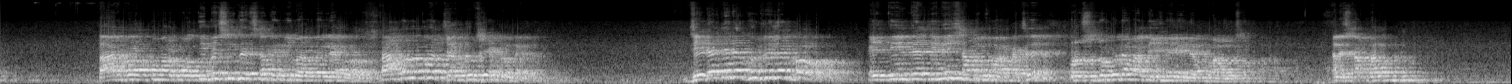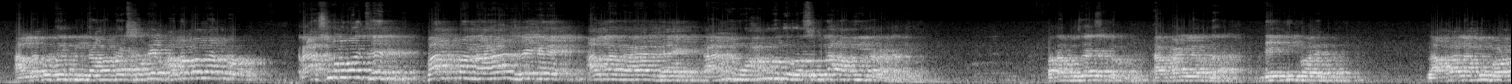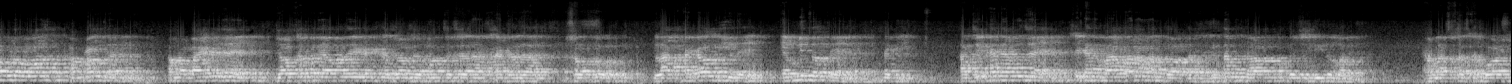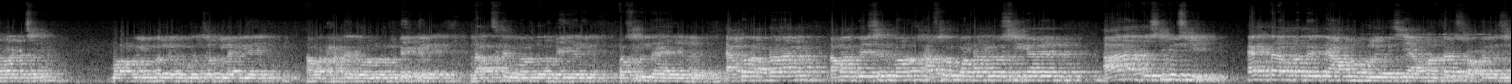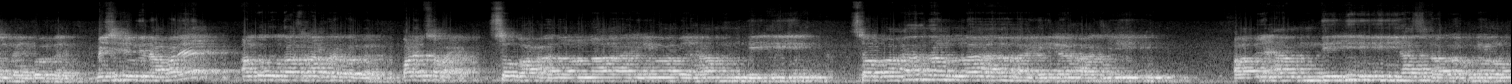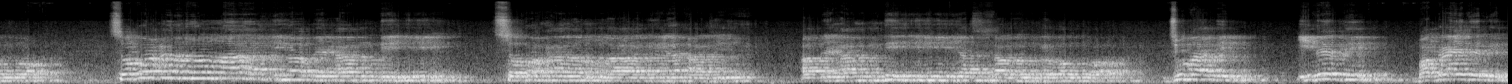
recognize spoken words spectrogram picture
তারপর তোমার প্রতিবেশীদের সাথে কীভাবে লেখো? তারপর তোমার যা খুশি এখন লেখো। যেটা যেটা খুশি লেখো, এই তিনটা জিনিস আমি তোমার কাছে প্রশ্ন করে আমার লিখে নিলাম, ভালো তাহলে সাবধান। আল্লাহ বলছেন পিতা মাতার সাথে ভালো ব্যবহার করো। রাসুল বলছেন বাপ মা নারাজ হয়ে গেলে আল্লাহ নারাজ হয়। আর আমি মোহাম্মদ রসুল্লাহ আমি নারাজ কথা বোঝা ছিল আর পাইলাম না। দেখি করেন। লাফালাফি বড় বড় ওয়াজ, আমরাও জানি। আমরা বাইরে যাই জলসা করে আমাদের একটা জলসা পঞ্চাশ হাজার, ষাট হাজার, সত্তর, লাখ টাকাও দিয়ে দেয়। এমনি তো দেয় নাকি? আর যেখানে আমি যাই, সেখানে বারবার আমার দোয়া আছে কিন্তু আমি দোয়া বেশি দিতে পারি আমার আস্তে আস্তে বয়স বাড়ছে। মহবিল করলে মুখে চোখ গেলে গন্ধ অসুবিধা হয়ে যাবে। এখন আপনারা আমার দেশের আর বেশি বেশি একটা আপনাদেরকে সকালে সন্ধ্যায় করবেন। বেশি যদি না পারে অন্তত দশ বার করে করবেন। পরেন সবাই। সুবহানাল্লাহি ওয়া সুবহানাল্লাহি ওয়া বিহামদিহি সুবহানাল্লাহিল আযীম ওয়া বিহামদিহি আস্তাগফিরুল্লাহ জুমার দিন, ঈদের দিন বকরা ঈদের দিন,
